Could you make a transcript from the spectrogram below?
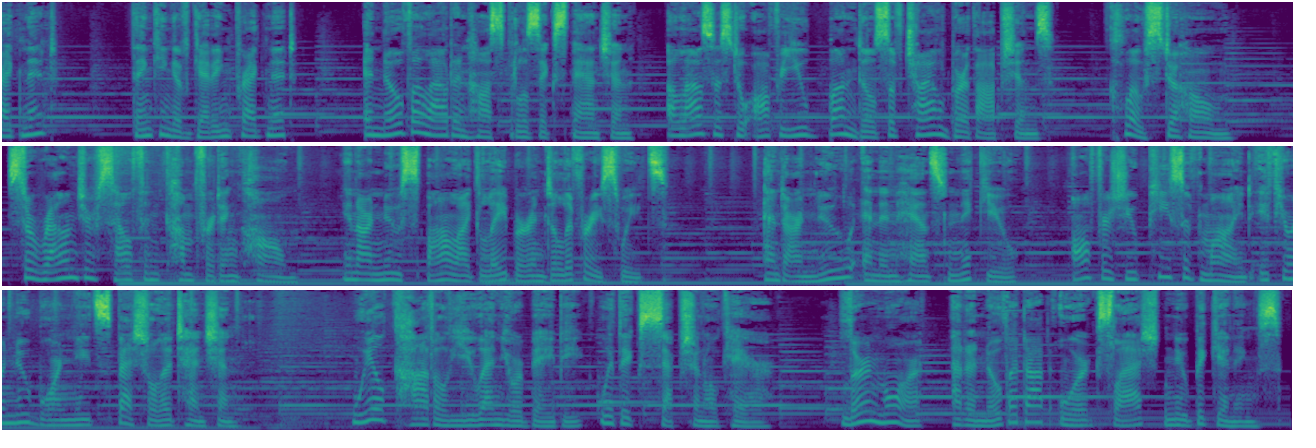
Pregnant? Thinking of getting pregnant? Inova Loudoun Hospital's expansion allows us to offer you bundles of childbirth options close to home. Surround yourself in comfort and calm in our new spa like labor and delivery suites. And our new and enhanced NICU offers you peace of mind if your newborn needs special attention. We'll coddle you and your baby with exceptional care. Learn more at inova.org slash new beginnings.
